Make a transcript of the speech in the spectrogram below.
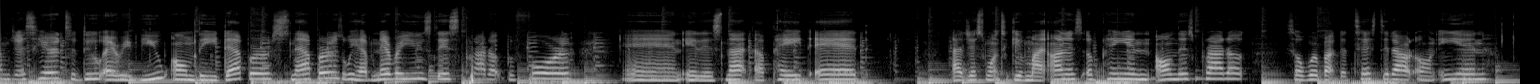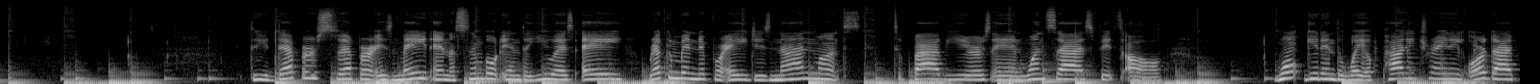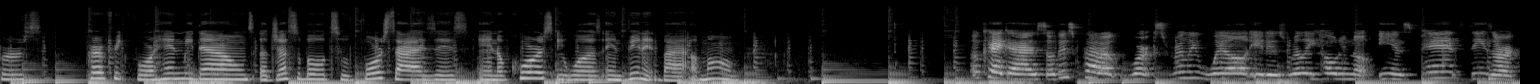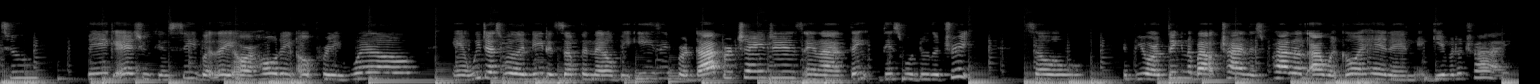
I'm just here to do a review on the Dapper Snappers. We have never used this product before and it is not a paid ad. I just want to give my honest opinion on this product. So we're about to test it out on Ian. The Dapper Snapper is made and assembled in the USA, recommended for ages 9 months to 5 years and one size fits all. Won't get in the way of potty training or diapers. Perfect for hand-me-downs, adjustable to four sizes, and of course it was invented by a mom. Okay guys, so this product works really well. It is really holding up Ian's pants. These are too big as you can see, but they are holding up pretty well. And we just really needed something that'll be easy for diaper changes, and I think this will do the trick. So if you are thinking about trying this product, I would go ahead and give it a try.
